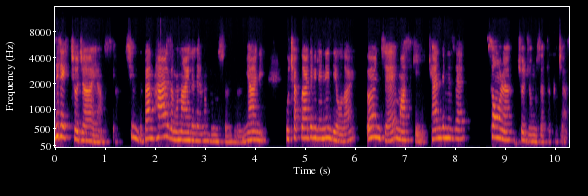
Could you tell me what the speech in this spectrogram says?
direkt çocuğa yansıyor. Şimdi ben her zaman ailelerime bunu söylüyorum. Yani uçaklarda bile ne diyorlar? Önce maskeyi kendimize, sonra çocuğumuza takacağız.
